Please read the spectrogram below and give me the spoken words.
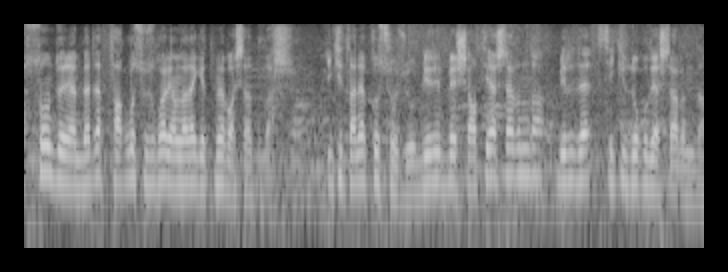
son dönemlerde farklı çocuklar yanlarına getirmeye başladılar. İki tane kız çocuğu. Biri 5-6 yaşlarında, biri de 8-9 yaşlarında.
